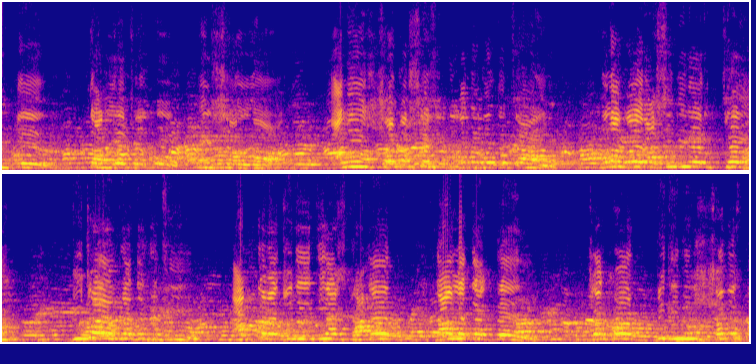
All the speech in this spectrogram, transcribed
ইসরায়েলকে দাবিয়ে ফেলব, ইনশাআল্লাহ। আমি সর্বশেষ একটি কথা বলতে চাই। খোলাফায় রাশিদিনের যেই বিজয় আমরা দেখেছি, আপনারা যদি ইতিহাস ঘাটেন, তাহলে দেখবেন যখন পৃথিবীর সমস্ত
